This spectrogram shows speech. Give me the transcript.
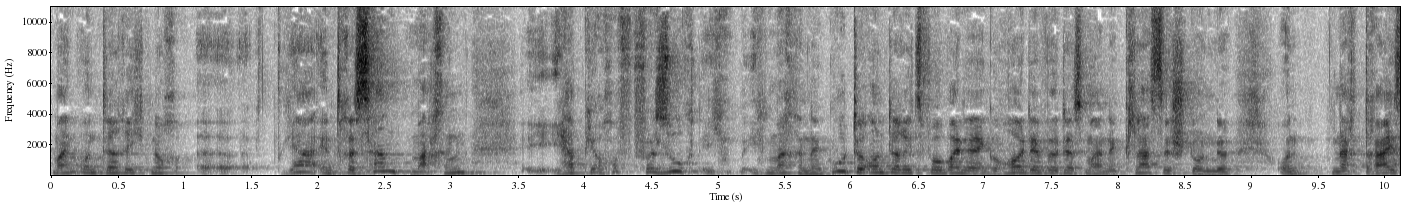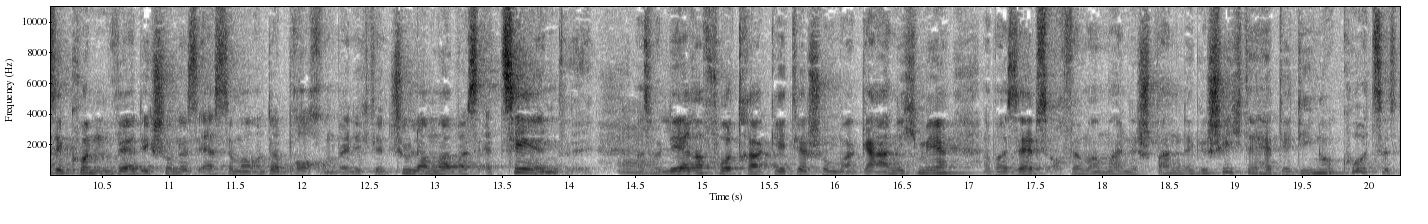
meinen Unterricht noch äh, ja, interessant machen? Ich habe ja auch oft versucht, ich, ich mache eine gute Unterrichtsvorbereitung, denke, heute wird das mal eine klasse Stunde und nach drei Sekunden werde ich schon das erste Mal unterbrochen, wenn ich den Schülern mal was erzählen will. Also Lehrervortrag geht ja schon mal gar nicht mehr, aber selbst auch wenn man mal eine spannende Geschichte hätte, die nur kurz ist,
